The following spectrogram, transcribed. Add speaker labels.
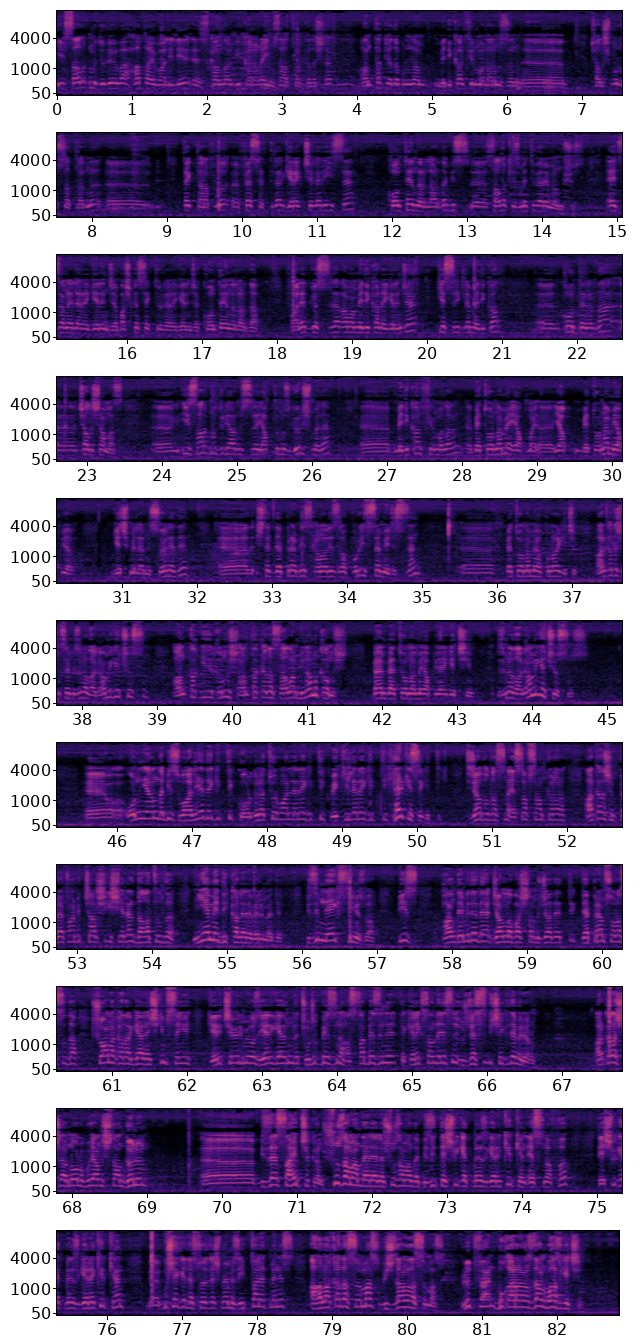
Speaker 1: İl Sağlık Müdürlüğü ve Hatay Valiliği e, skandal bir karara imza attı arkadaşlar. Antakya'da bulunan medikal firmalarımızın e, çalışma ruhsatlarını e, tek taraflı e, feshettiler. Gerekçeleri ise konteynerlarda biz e, sağlık hizmeti veremiyormuşuz. Eczanelere gelince, başka sektörlere gelince konteynerlarda faaliyet gösterirler ama medikale gelince kesinlikle medikal e, konteynerde e, çalışamaz. E, İl Sağlık Müdürü Yardımcısıyla yaptığımız görüşmede e, medikal firmaların e, betonlama yapma e, yap, betonlama yapıya geçmelerini söyledi. E, işte deprem risk analiz raporu istemeyeceğiz sizden. E, betonlama yapılara geçin. Arkadaşım sen bizimle dalga mı geçiyorsun? Antakya yıkılmış. Antakya'da sağlam bina mı kalmış? Ben betonlama yapıya geçeyim. Bizimle dalga mı geçiyorsunuz? Ee, onun yanında biz valiye de gittik, koordinatör valilere gittik, vekillere gittik, herkese gittik. Ticaret odasına, esnaf sanatkarlara. Arkadaşım prefabrik çarşı iş yerleri dağıtıldı. Niye medikallere verilmedi? Bizim ne eksiğimiz var? Biz pandemide de canla başla mücadele ettik. Deprem sonrası da şu ana kadar gelen hiç kimseyi geri çevirmiyoruz. Yeri geldiğinde çocuk bezini, hasta bezini, tekerlek sandalyesini ücretsiz bir şekilde veriyorum. Arkadaşlar ne olur bu yanlıştan dönün. Ee, bize sahip çıkın. Şu zamanda hele hele şu zamanda bizi teşvik etmeniz gerekirken esnafı teşvik etmeniz gerekirken e, bu şekilde sözleşmemizi iptal etmeniz ahlaka da sığmaz, vicdana da sığmaz. Lütfen bu kararınızdan vazgeçin.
